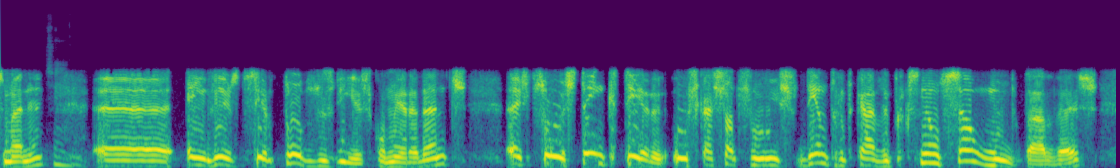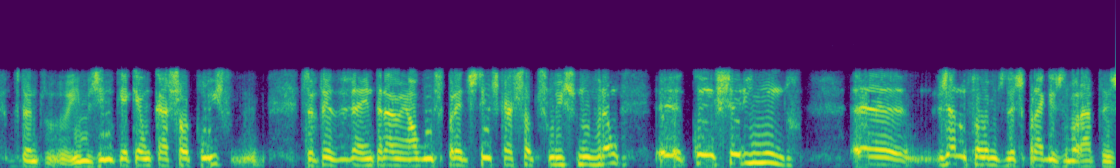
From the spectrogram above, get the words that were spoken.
semana, uh, em vez de ser todos os dias como era antes, as pessoas têm que ter os caixotes de lixo dentro de casa, porque senão são multadas. Portanto, imagino o que é que é um caixote de lixo. De certeza já entraram em alguns prédios que têm os caixotes de lixo no verão uh, com um cheiro imundo. Uh, já não falamos das pragas de baratas,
